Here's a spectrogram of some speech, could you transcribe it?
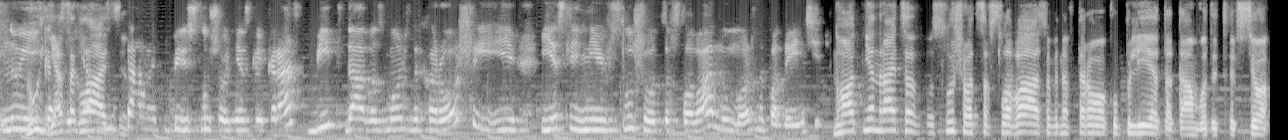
Ну, и Ну, я бы согласен. не стала это переслушивать несколько раз. Бит, да, возможно, хороший, и если не вслушиваться в слова, ну, можно поденсить. Ну, а мне нравится слушаться в слова, особенно второго куплета, там вот это все.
